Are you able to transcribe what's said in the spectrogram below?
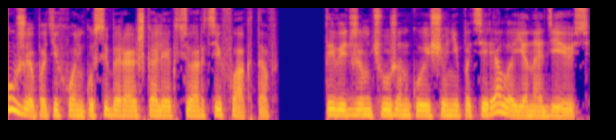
уже потихоньку собираешь коллекцию артефактов. Ты ведь жемчужинку еще не потеряла, я надеюсь.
